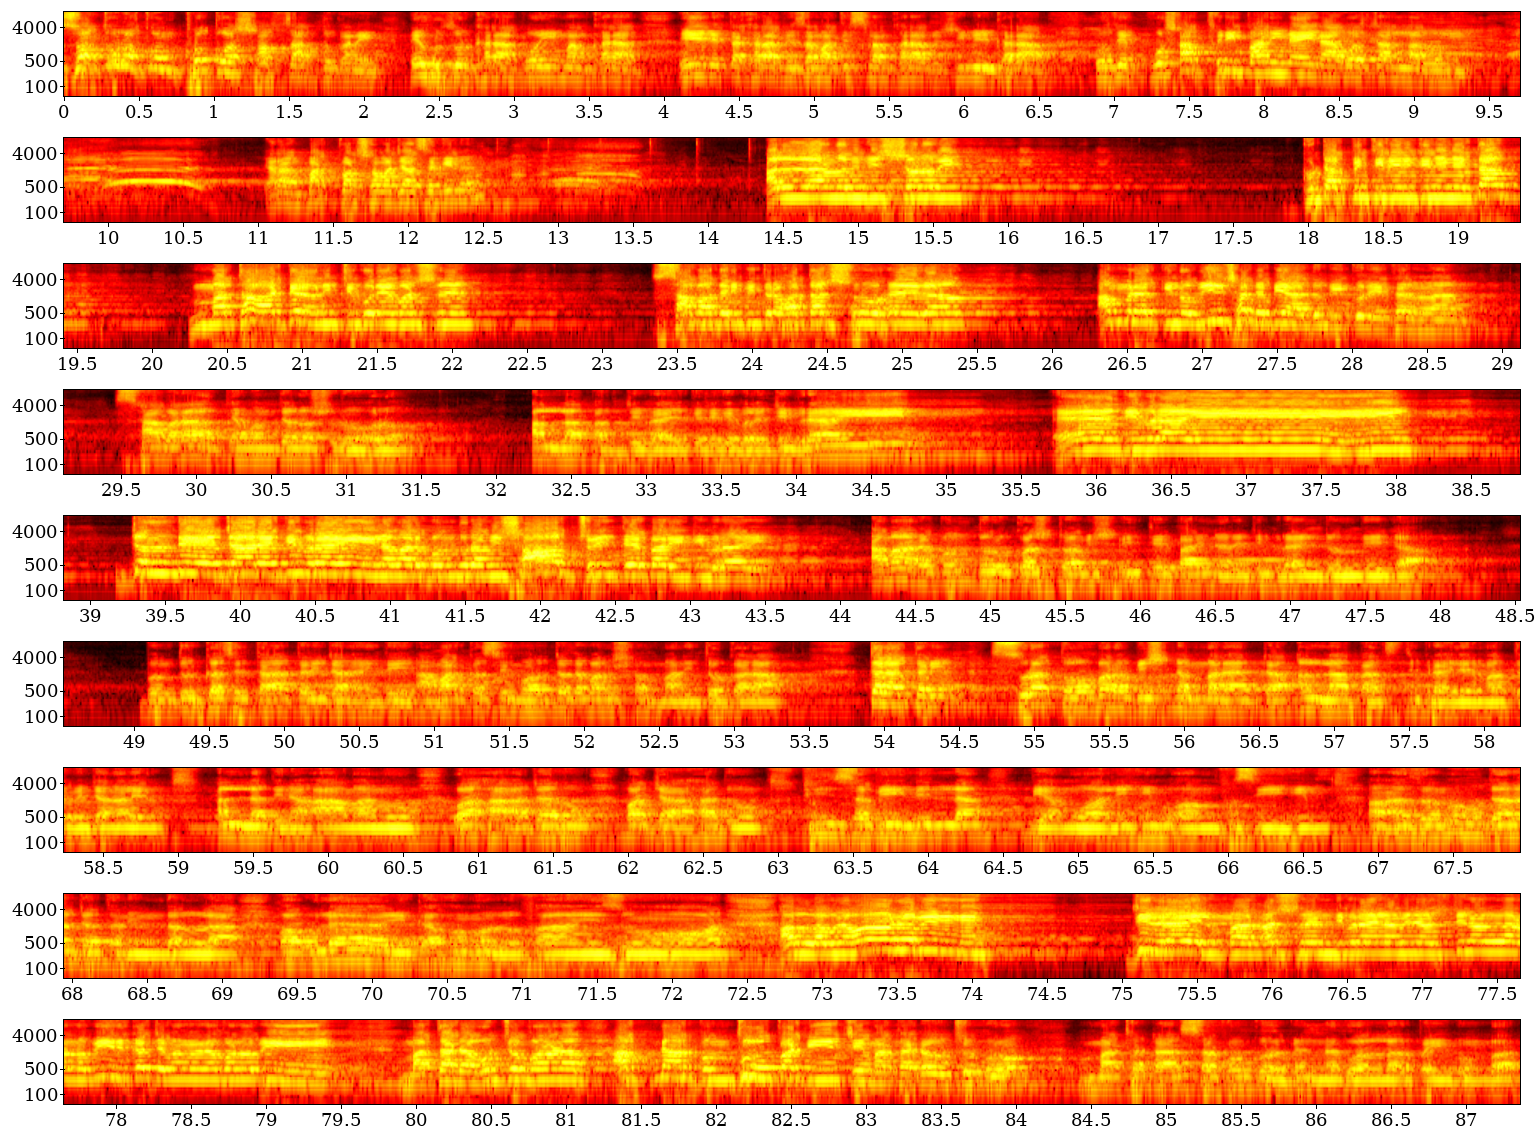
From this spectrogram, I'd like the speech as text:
যত রকম ফতুয়া সব চার দোকানে। এ হুজুর খারাপ, ও ইমাম খারাপ, এ নেতা খারাপ, এ জামাত ইসলাম খারাপ শিবির খারাপ। ও যে পোশাক ফ্রি পানি নেয় না, ও আল্লাহর অলি এরা বাটপার সমাজে আছে কিনা? আল্লাহ নবী, বিশ্ব নবী, গোটা পৃথিবীর যিনি নেতা, মাথা নিচু করে বসলেন। সাবাদের ভিতরে হতাশ শুরু হয়ে গেল। আমরা কি নবীর সাথে বিয়াদবি করে ফেললাম? সাবারা কেমন যেন শুরু হলো। আল্লাহ পাক জিব্রাইলকে ডেকে বলে, জিব্রাইল, এ জিব্রাইল, জলদি যা রে জিব্রাইল, আমার বন্ধুর আমি সব সইতে পারি জিব্রাইল। আমার বন্ধুর কষ্ট আমি সইতে পারি না রে জিব্রাইল, জলদি যা। বন্ধুর কাছে তাড়াতাড়ি জানাই দে, আমার কাছে মর্যাদাবান সম্মানিত কারা? তাড়াতাড়ি সূরা তওবার 20 নম্বর একটা আল্লাহ পাক জিবরাইলের মাধ্যমে জানালেন, আল্লাযিনা আমানু ওয়া হাজারু ওয়া জাহাদু ফি সাবিলিল্লাহ বিআমওয়ালিহিম ওয়া আনফুসিহিম আযমু দারাজাতান ইনদাল্লাহ ওয়া উলাইকা হুমুল ফাইজুন। আল্লাহ বলে, ও নবী, জিবরাইল, মা আসলেন, জিবরাইল আমিন আসছেন, আল্লাহর নবীর কাছে বলেন নবী মাথাটা উঁচু করো না। আপনার বন্ধু পাঠিয়েছে, মাথাটা উঁচু করো। মাথাটা সাফল করবেন না গো আল্লাহর পাইগম্বার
